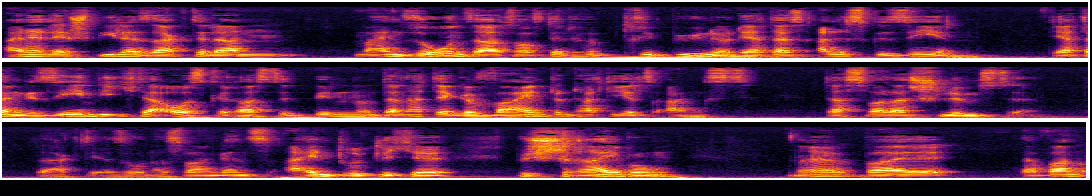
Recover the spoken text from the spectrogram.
Einer der Spieler sagte dann, mein Sohn saß auf der Tribüne und der hat das alles gesehen. Der hat dann gesehen, wie ich da ausgerastet bin und dann hat er geweint und hatte jetzt Angst. Das war das Schlimmste, sagte er so. Und das war eine ganz eindrückliche Beschreibung, ne, weil da waren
